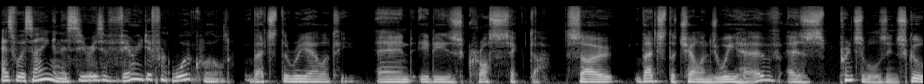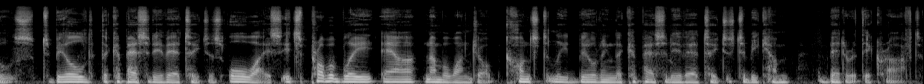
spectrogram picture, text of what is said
as we're saying in this series, a very different work world. That's the reality, and it is cross sector. So that's the challenge we have as principals in schools to build the capacity of our teachers always. It's probably our number one job, constantly building the capacity of our teachers to become better at their craft.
